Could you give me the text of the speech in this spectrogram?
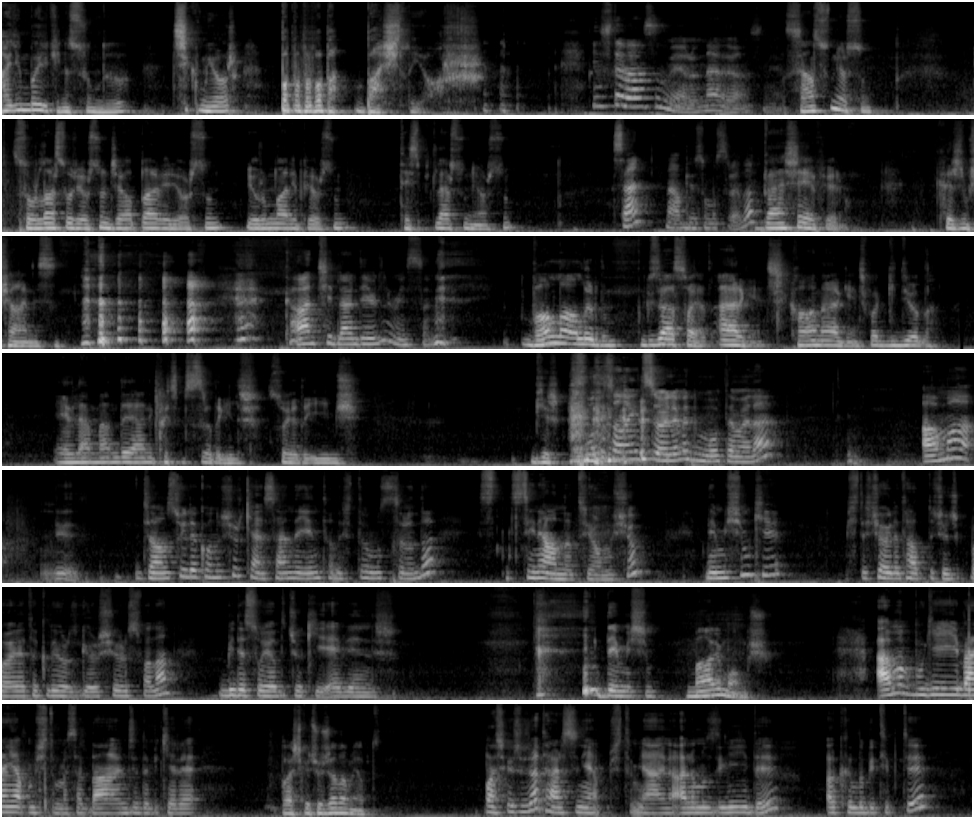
Aylin Bayülken'in sunduğu Çıkmıyor ba ba ba ba ba başlıyor. Hiç de ben sunmuyorum. Nerede ben sunuyorum? Sen sunuyorsun. Sorular soruyorsun, cevaplar veriyorsun, yorumlar yapıyorsun, tespitler sunuyorsun. Sen ne yapıyorsun bu sırada? Ben şey yapıyorum. Kırcım şahanesin. Kaan Çiller diyebilir miyiz seni? Vallahi alırdım. Güzel soyad. Ergenç. Kaan Ergenç. Bak gidiyor da. Evlenmende yani kaçıncı sırada gelir? Soyadı iyiymiş. Bir. Bunu sana hiç söylemedim muhtemelen. Ama e, Cansu ile konuşurken seninle yeni tanıştığımız sırada seni anlatıyormuşum. Demişim ki işte şöyle tatlı çocuk böyle takılıyoruz görüşüyoruz falan. Bir de soyadı çok iyi evlenilir. Demişim. Malum olmuş. Ama bu geyiği ben yapmıştım mesela daha önce de bir kere Başka çocuğa da mı yaptın? başka çocuğa tersini yapmıştım. Yani aramız iyiydi. Akıllı bir tipti.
